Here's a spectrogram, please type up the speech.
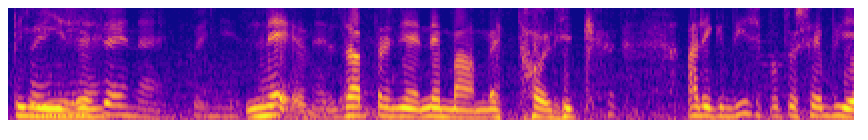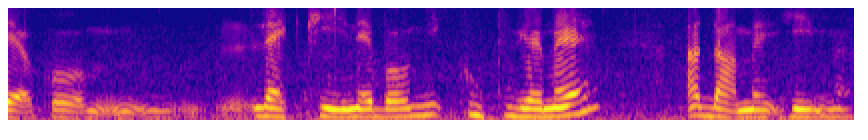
peníze. Peníze ne, peníze ne, zaprvé nemáme tolik. Ale když potřebuje jako léky, nebo my kupujeme a dáme jim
